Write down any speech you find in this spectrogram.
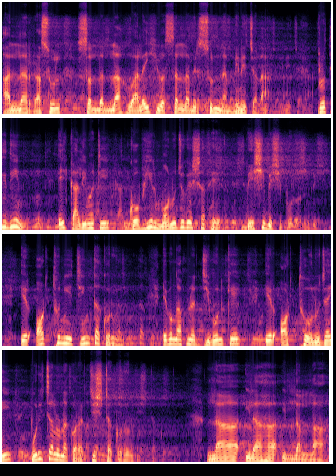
আল্লাহর রাসূল সাল্লাল্লাহু আলাইহি ওয়াসাল্লামের সুন্নাহ মেনে চলা। প্রতিদিন এই কালিমাটি গভীর মনোযোগের সাথে বেশি বেশি পড়ুন। এর অর্থ নিয়ে চিন্তা করুন এবং আপনার জীবনকে এর অর্থ অনুযায়ী পরিচালনা করার চেষ্টা করুন। লা ইলাহা ইল্লাল্লাহ,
